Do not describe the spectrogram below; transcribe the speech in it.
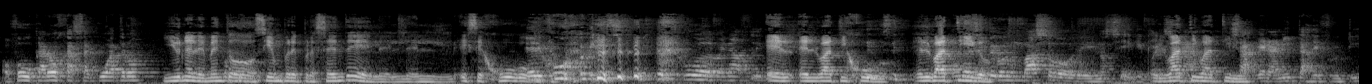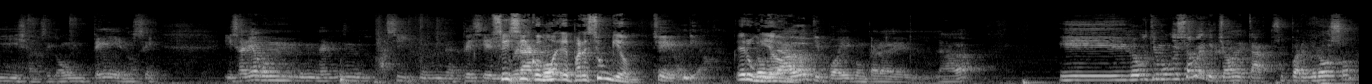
O fue a buscar hojas a cuatro. Y un elemento siempre presente, el, el- el- ese jugo. El jugo, que es el jugo de Ben Affleck. El, el batijugo. El batido. siempre con un vaso de, no sé, que parece bati batido. Esas granitas de frutilla, no sé, con un té, no sé. Y salía con un, un- así, una especie de Sí, sí, libraco. como eh, pareció un guion. Sí, un guion. Era un Doblado, guion. tipo ahí con cara de nada. Y lo último que sabe es que el chabón está súper grosso,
